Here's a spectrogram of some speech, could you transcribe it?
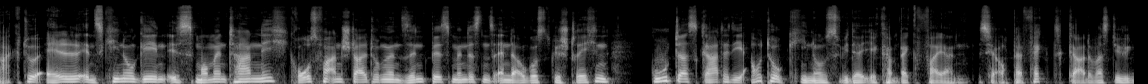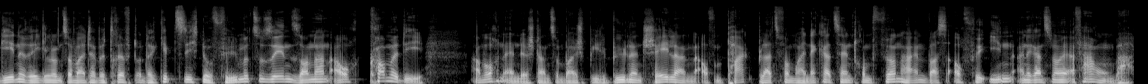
Aktuell ins Kino gehen ist momentan nicht. Großveranstaltungen sind bis mindestens Ende August gestrichen. Gut, dass gerade die Autokinos wieder ihr Comeback feiern. Ist ja auch perfekt, gerade was die Hygieneregeln und so weiter betrifft. Und da gibt es nicht nur Filme zu sehen, sondern auch Comedy. Am Wochenende stand zum Beispiel Bülent Ceylan auf dem Parkplatz vom Rhein-Neckar-Zentrum Firnheim, was auch für ihn eine ganz neue Erfahrung war.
